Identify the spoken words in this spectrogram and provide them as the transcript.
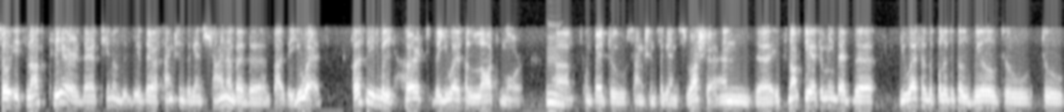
So it's not clear that you know if there are sanctions against China by the by the U.S. Firstly, it will hurt the U.S. a lot more mm. uh, compared to sanctions against Russia, and uh, it's not clear to me that the U.S. has the political will to to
